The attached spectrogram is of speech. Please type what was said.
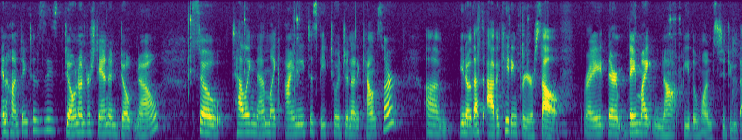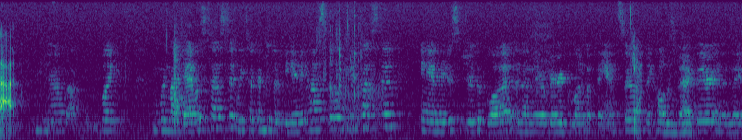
in Huntington's disease don't understand and don't know. So telling them like I need to speak to a genetic counselor, um, you know, that's advocating for yourself, right? They they might not be the ones to do that. Yeah, but, like, when my dad was tested, we took him to the VA hospital to get tested, and they just drew the blood, and then they were very blunt with the answer. Yeah. They called us back there, and then they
